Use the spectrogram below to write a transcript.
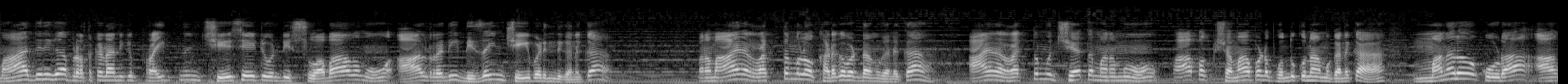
మాదిరిగా బ్రతకడానికి ప్రయత్నం చేసేటువంటి స్వభావము ఆల్రెడీ డిజైన్ చేయబడింది కనుక మనం ఆయన రక్తములో కడగబడ్డాము గనుక ఆయన రక్తము చేత మనము పాప క్షమాపణ పొందుకున్నాము గనుక మనలో కూడా ఆ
